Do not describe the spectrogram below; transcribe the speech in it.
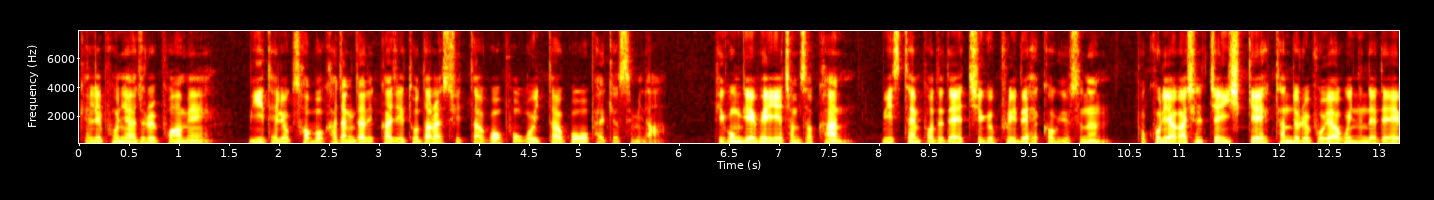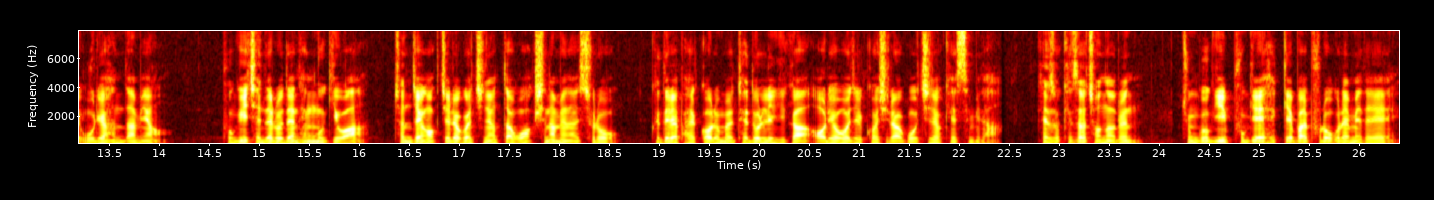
캘리포니아주를 포함해 미 대륙 서부 가장자리까지 도달할 수 있다고 보고 있다고 밝혔습니다. 비공개 회의에 참석한 미 스탠퍼드대 지그프리드 해커 교수는 북코리아가 실제 20개의 핵탄두를 보유하고 있는 데 대해 우려한다며 북이 제대로 된 핵무기와 전쟁 억제력을 지녔다고 확신하면 할수록 그들의 발걸음을 되돌리기가 어려워질 것이라고 지적했습니다. 계속해서 저널은 중국이 북의 핵개발 프로그램에 대해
